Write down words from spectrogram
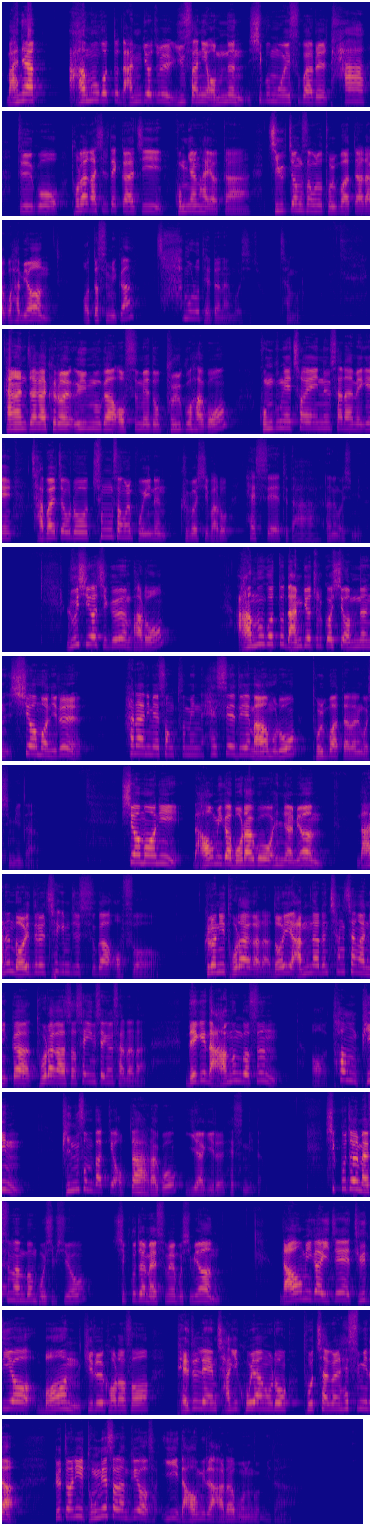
만약 아무것도 남겨줄 유산이 없는 시부모의 수발을 다 들고 돌아가실 때까지 공양하였다. 지극정성으로 돌보았다라고 하면 어떻습니까? 참으로 대단한 것이죠. 참으로. 강한 자가 그럴 의무가 없음에도 불구하고 공궁에 처해 있는 사람에게 자발적으로 충성을 보이는 그것이 바로 헤세드다라는 것입니다. 루시어 지금 바로 아무것도 남겨줄 것이 없는 시어머니를 하나님의 성품인 헤세드의 마음으로 돌보았다는 것입니다. 시어머니 나오미가 뭐라고 했냐면 나는 너희들을 책임질 수가 없어. 그러니 돌아가라. 너희 앞날은 창창하니까 돌아가서 새 인생을 살아라. 내게 남은 것은 어, 텅빈 빈손밖에 없다라고 이야기를 했습니다. 19절 말씀 한번 보십시오. 19절 말씀을 보시면 나오미가 이제 드디어 먼 길을 걸어서 베들레헴 자기 고향으로 도착을 했습니다. 그랬더니 동네 사람들이요 이 나오미를 알아보는 겁니다.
